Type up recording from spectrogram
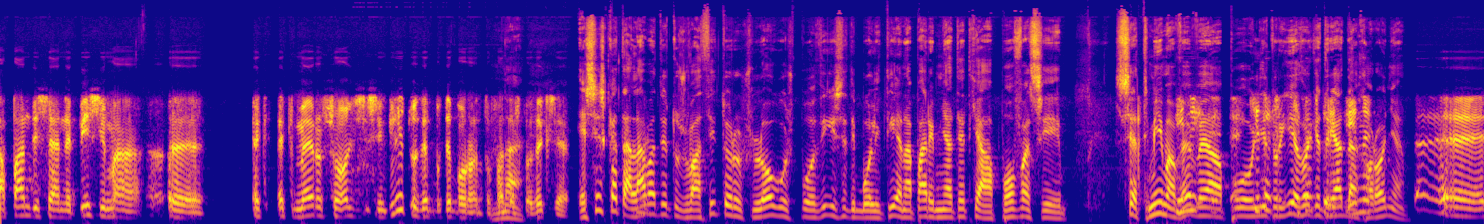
απάντησε ανεπίσημα ε, εκ, εκ μέρους όλης της συγκλήτου, δεν, δεν μπορώ να το φανταστώ, δεν ξέρω. Εσείς καταλάβατε ναι. τους βαθύτερους λόγους που οδήγησε την πολιτεία να πάρει μια τέτοια απόφαση σε τμήμα βέβαια ε, που λειτουργεί εδώ και 30 χρόνια. Ε,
